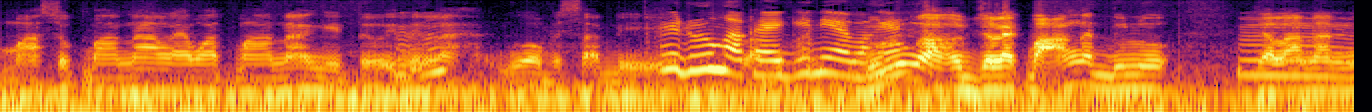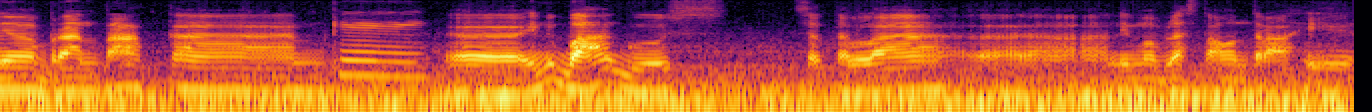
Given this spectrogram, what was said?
masuk mana, lewat mana gitu. Inilah gua besar di. Tapi dulu nggak kayak gini ya, Bang, Dulu ya? nggak jelek banget dulu. Jalanannya berantakan. Oke. Eh, ini bagus setelah eh, 15 tahun terakhir.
